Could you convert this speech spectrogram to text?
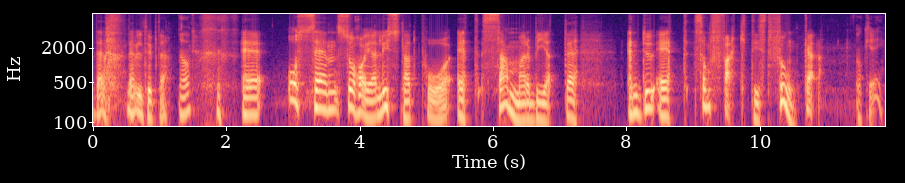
det, är, det är väl typ det. Ja. Eh, och sen så har jag lyssnat på ett samarbete. En duett som faktiskt funkar. Okej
